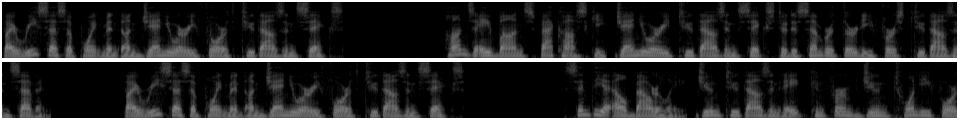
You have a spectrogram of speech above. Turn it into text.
By recess appointment on January 4, 2006. Hans A. von Spakovsky, January 2006 to December 31, 2007. By recess appointment on January 4, 2006. Cynthia L. Bauerly, June 2008 confirmed June 24,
